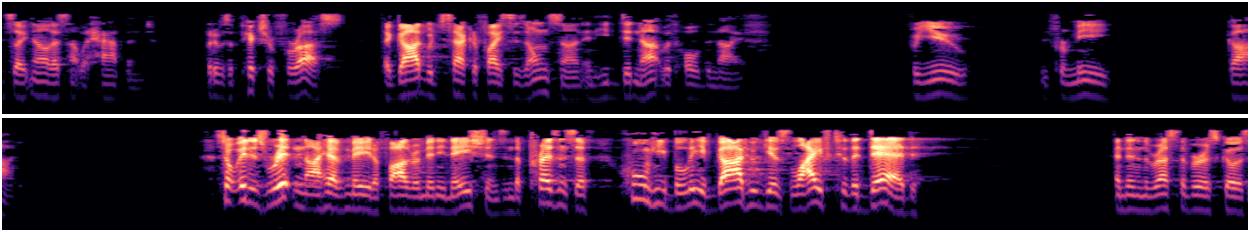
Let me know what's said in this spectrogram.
It's like, no, that's not what happened. But it was a picture for us that God would sacrifice his own son and he did not withhold the knife. For you and for me, God. So it is written, I have made a father of many nations in the presence of whom he believed, God who gives life to the dead. And then the rest of the verse goes,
